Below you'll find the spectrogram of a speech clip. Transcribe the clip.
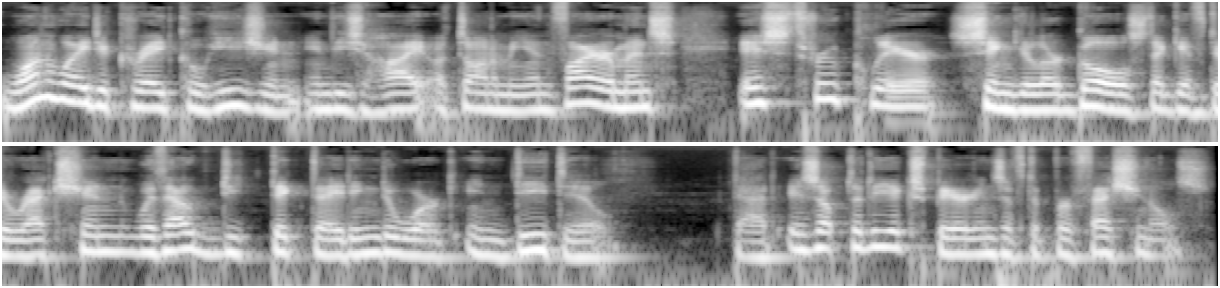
One way to create cohesion in these high autonomy environments is through clear, singular goals that give direction without di- dictating the work in detail. That is up to the experience of the professionals.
